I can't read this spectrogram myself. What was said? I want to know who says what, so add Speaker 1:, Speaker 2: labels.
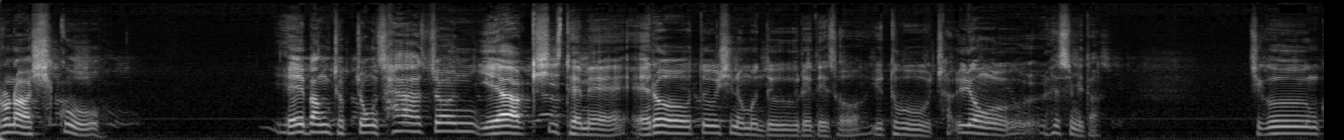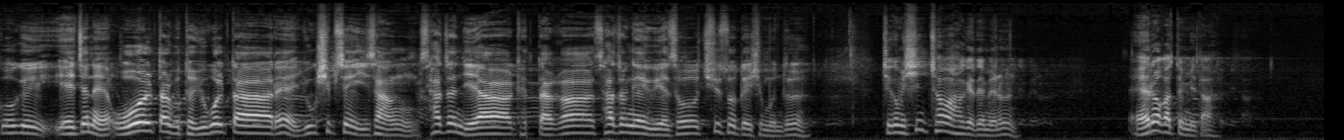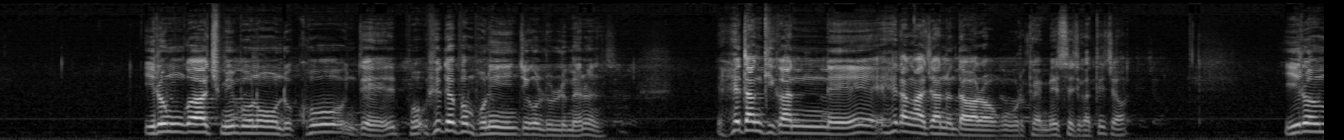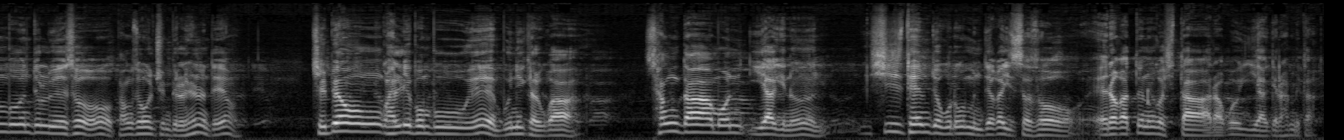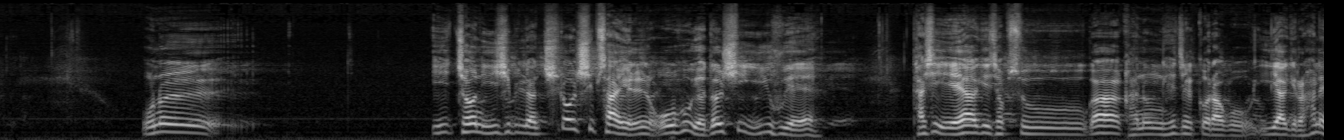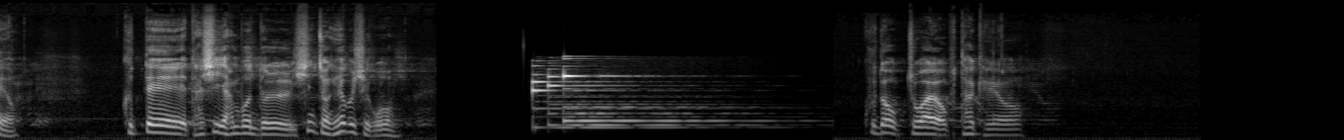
Speaker 1: 코로나19 예방접종 사전 예약 시스템에 에러 뜨시는 분들에 대해서 유튜브 촬영을 했습니다. 지금 거기 예전에 5월 달부터 6월 달에 60세 이상 사전 예약했다가 사정에 의해서 취소되신 분들 지금 신청하게 되면은 에러가 뜹니다. 이름과 주민번호 넣고 이제 보- 휴대폰 본인 인증을 누르면은 해당 기간 내에 해당하지 않는다라고 이렇게 메시지가 뜨죠. 이런 분들 위해서 방송을 준비를 했는데요. 질병관리본부의 문의 결과 상담원 이야기는 시스템적으로 문제가 있어서 에러가 뜨는 것이다라고 이야기를 합니다. 오늘 2021년 7월 14일 오후 8시 이후에 다시 예약이 접수가 가능해질 거라고 이야기를 하네요. 그때 다시 한 번들 신청해 보시고 구독, 좋아요 부탁해요.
